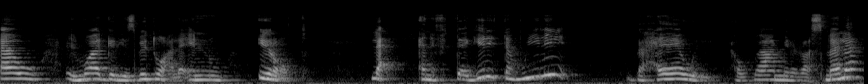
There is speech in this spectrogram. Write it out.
أو المؤجر يثبته على إنه إيراد. لا أنا في التأجير التمويلي بحاول أو بعمل رسملة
